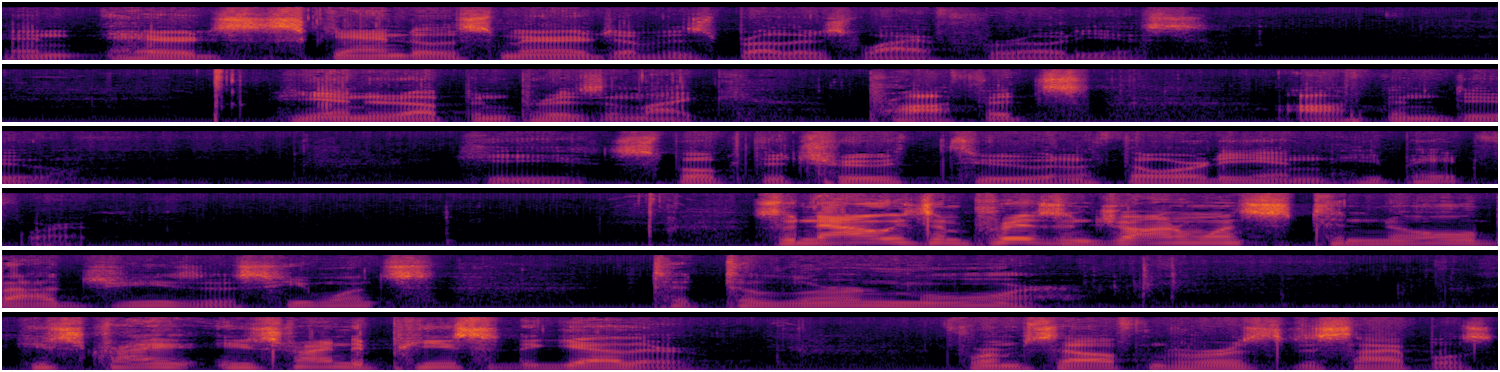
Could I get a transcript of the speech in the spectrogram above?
and Herod's scandalous marriage of his brother's wife, Herodias. He ended up in prison like prophets often do. He spoke the truth to an authority and he paid for it. So now he's in prison. John wants to know about Jesus. He wants to, to learn more. He's, try, he's trying to piece it together for himself and for his disciples.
